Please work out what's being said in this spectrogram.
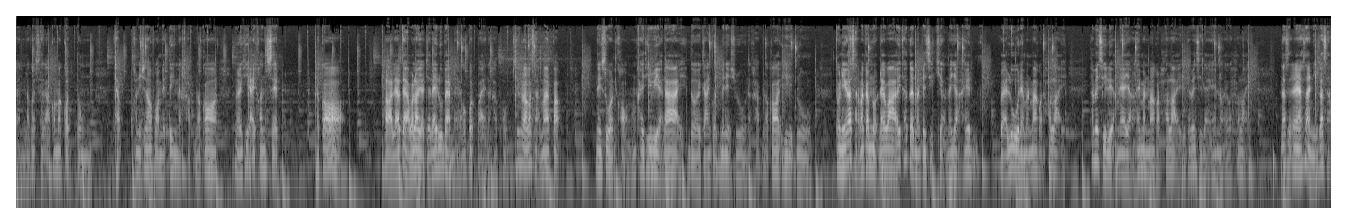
นั้น แล้วก็เสร็จแล้วก็มากดตรงแท็บ conditional formatting นะครับ แล้วก็มาที่ icon set แล้วก็แล้วแต่ว่าเราอยากจะได้รูปแบบไหนก็กดไปนะครับผม ซึ่งเราก็สามารถปรับในส่วนของ criteria ได้ โดยการกด manage rule นะครับ แล้วก็ edit rule ตรงนี้ก็สามารถกำหนดได้ว่าเอ้ยถ้าเกิดมันเป็นสีเขียวนะอยากให้ value เนี่ยมันมากกว่าเท่าไหร่ ถ้าเป็นสีเหลืองเนี่ยอยากให้มันมากกว่าเท่าไหร่หรือถ้าเป็นสีแดงให้น้อยกว่าเท่าไหร่ในลักษณะนี้ก็สา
